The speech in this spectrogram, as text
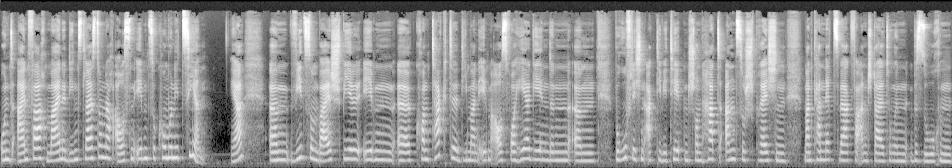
und einfach meine Dienstleistung nach außen eben zu kommunizieren. Ja, ähm, wie zum Beispiel eben äh, Kontakte, die man eben aus vorhergehenden ähm, beruflichen Aktivitäten schon hat, anzusprechen. Man kann Netzwerkveranstaltungen besuchen,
